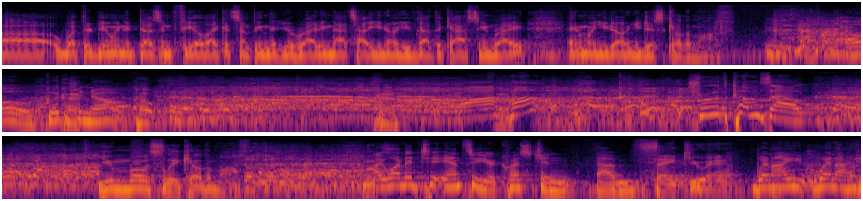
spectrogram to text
uh, what they're doing. It doesn't feel like it's something that you're writing. That's how you know you've got the casting right, and when you don't, you just kill them off. Oh, good to know. uh-huh. Truth comes out. You mostly kill them off. I wanted to answer your question. Um, Thank you, Ann. when I when I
